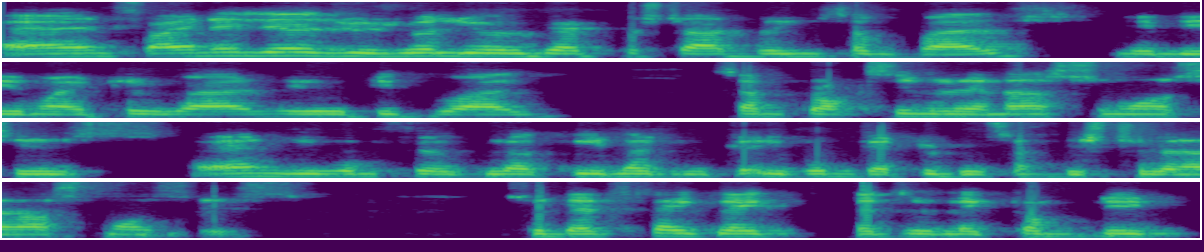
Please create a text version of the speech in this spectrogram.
And finally, as usual, you'll get to start doing some valves, maybe mitral valve, aortic valve, some proximal anastomosis, and even if you're lucky enough, you can even get to do some distal anastomosis. So that's like like that's like complete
